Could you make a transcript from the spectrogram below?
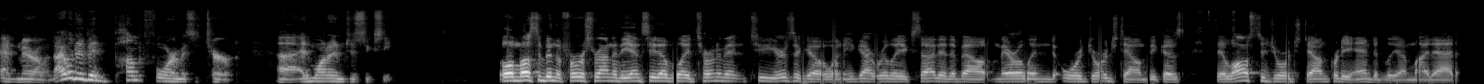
at Maryland. I would have been pumped for him as a Terp uh, and wanted him to succeed. Well, it must have been the first round of the NCAA tournament two years ago when he got really excited about Maryland or Georgetown because they lost to Georgetown pretty handedly, I might add,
